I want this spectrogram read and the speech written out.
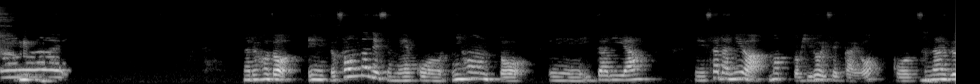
はい。なるほど。えっ、ー、と、そんなですね、こう、日本と、えー、イタリア、えー、さらにはもっと広い世界をこうつなぐ、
